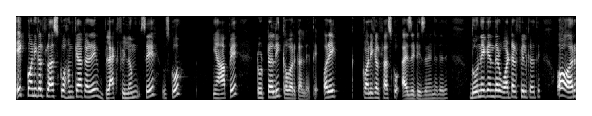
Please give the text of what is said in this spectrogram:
एक कॉनिकल फ्लास्क को हम क्या करें ब्लैक फ़िल्म से उसको यहाँ पे टोटली कवर कर लेते और एक कॉनिकल फ्लास्क को एज इट इज़ रहने देते। दोनों के अंदर वाटर फिल करते और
